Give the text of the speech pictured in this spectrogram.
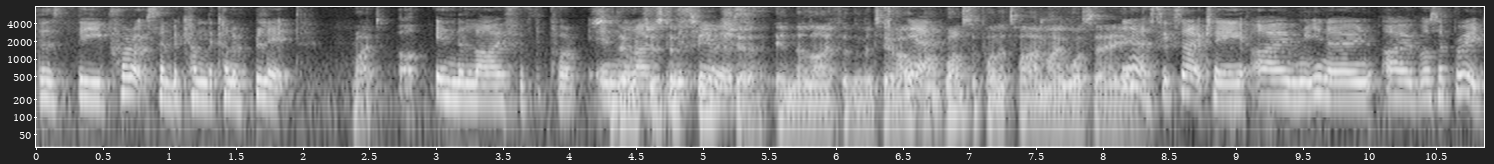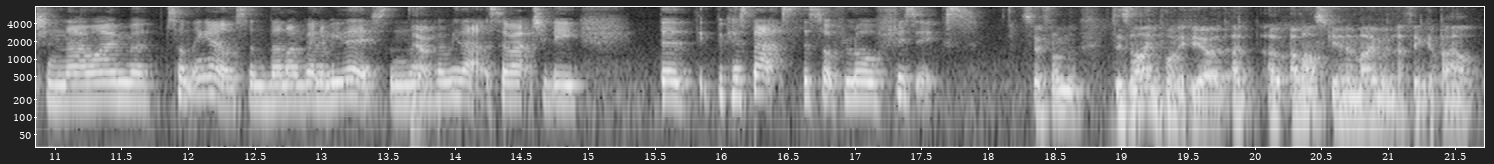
The the products then become the kind of blip Right. in the life of the product. So In they the were life just of a the materials. feature in the life of the material. Yeah. Once upon a time, I was a. Yes, exactly. I'm, you know, I was a bridge, and now I'm a something else, and then I'm going to be this, and then Yeah. I'm going to be that. So actually, the because that's the sort of law of physics. So from a design point of view, I'd, I'd, I'll ask you in a moment. I think about,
